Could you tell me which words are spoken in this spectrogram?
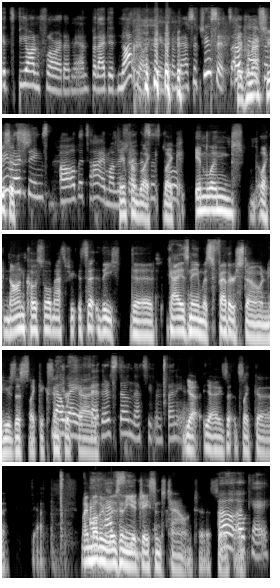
it's beyond Florida, man. But I did not know it came from Massachusetts. Came Okay, from so we learn things all the time on the came show. from This like cool. like inland like non-coastal massachusetts It's, uh, the the guy's name was featherstone he was this like no eccentric way, guy a Featherstone. That's even funnier. yeah yeah it's, it's like uh yeah my mother lives in the adjacent town to so oh, I- okay.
